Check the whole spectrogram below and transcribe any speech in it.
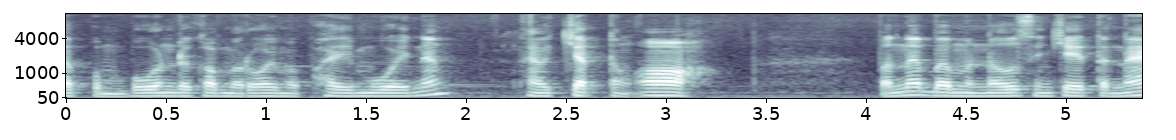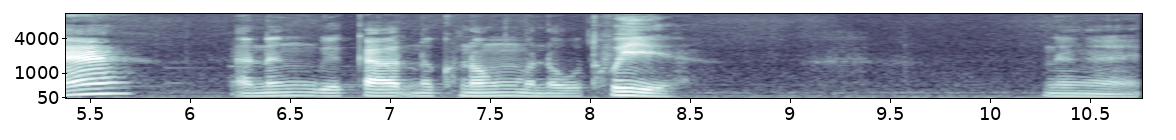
89ឬក៏121ហ្នឹងហៅចិត្តទាំងអស់ប៉ុន្តែបើមនោសញ្ចេតនាអានឹងវាកើតនៅក្នុងមនោទ្វាហ្នឹងហើយ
